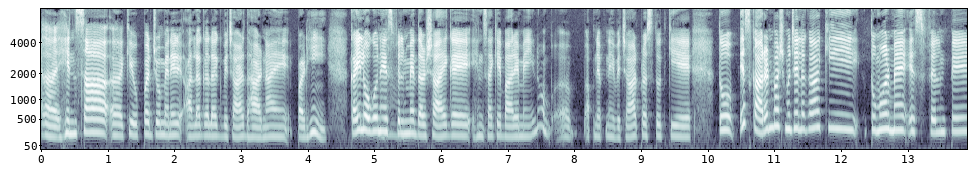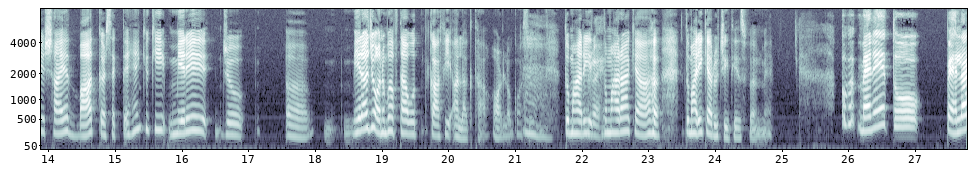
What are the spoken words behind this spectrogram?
हिंसा के ऊपर जो मैंने अलग अलग विचार धारणाएँ पढ़ी कई लोगों ने इस फ़िल्म में दर्शाए गए हिंसा के बारे में यू नो अपने अपने विचार प्रस्तुत किए। तो इस कारणवश मुझे लगा कि तुम और मैं इस फ़िल्म पे शायद बात कर सकते हैं क्योंकि मेरे जो आ, मेरा जो अनुभव था वो काफ़ी अलग था और लोगों से। तुम्हारी तुम्हारा क्या तुम्हारी क्या रुचि थी इस फ़िल्म में? मैंने तो पहला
